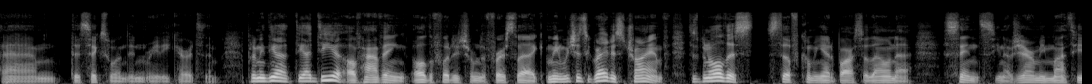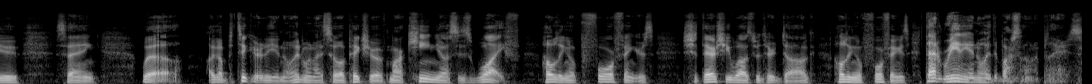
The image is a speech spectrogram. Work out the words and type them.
Um, the sixth one didn't really occur to them. But I mean, the, the idea of having all the footage from the first leg, I mean, which is the greatest triumph. There's been all this stuff coming out of Barcelona since, you know, Jeremy Mathieu saying, well, I got particularly annoyed when I saw a picture of Marquinhos' wife holding up four fingers. She, there she was with her dog holding up four fingers. That really annoyed the Barcelona players.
